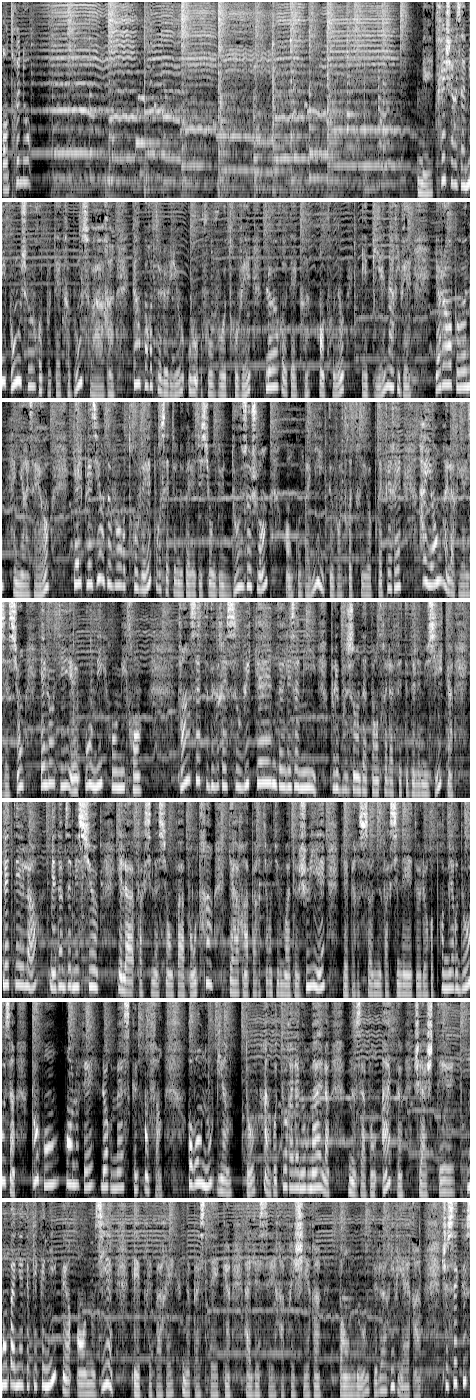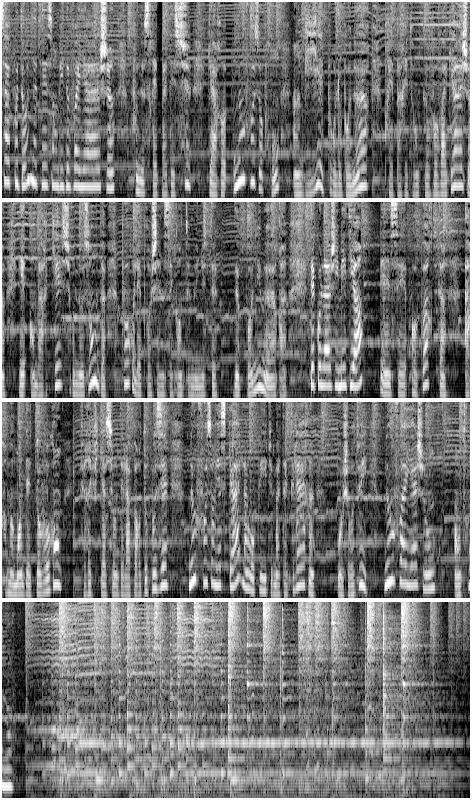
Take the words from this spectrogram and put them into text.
entre nous. Mes très chers amis, bonjour ou peut-être bonsoir. Qu'importe le lieu où vous vous trouvez, l'heure d'être entre nous est bien arrivée. 여러분, 안녕하세요. Quel plaisir de vous retrouver pour cette nouvelle édition du 12 juin en compagnie de votre trio préféré, Hayon à la réalisation, Elodie et Oumi au micro. 27 degrés ce week-end, les amis. Plus besoin d'attendre la fête de la musique. L'été est là, mesdames et messieurs. Et la vaccination va à bon train, car à partir du mois de juillet, les personnes vaccinées de leur première dose pourront enlever leur masque enfin. Aurons-nous bientôt un retour à la normale? Nous avons hâte. J'ai acheté mon panier de pique-nique en osier et préparé une pastèque à laisser rafraîchir dans l'eau de la rivière. Je sais que ça vous donne des envies de voyage. Vous ne serez pas déçus car nous vous offrons un billet pour le bonheur. Préparez donc vos bagages et embarquez sur nos ondes pour les prochaines 50 minutes de bonne humeur. Décollage immédiat, pincée aux portes, armement des toboggans, vérification de la porte opposée. Nous faisons escale au pays du matin clair. Aujourd'hui, nous voyageons entre nous.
